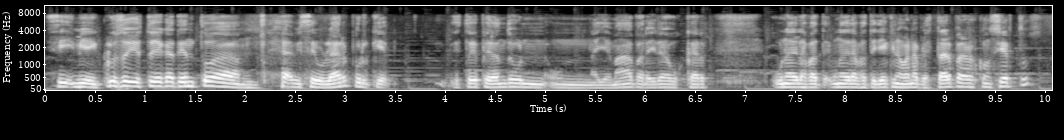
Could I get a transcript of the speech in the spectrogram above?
Sí, mira, incluso yo estoy acá atento a, mi celular porque estoy esperando una llamada para ir a buscar una de, las, una de las baterías que nos van a prestar para los conciertos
